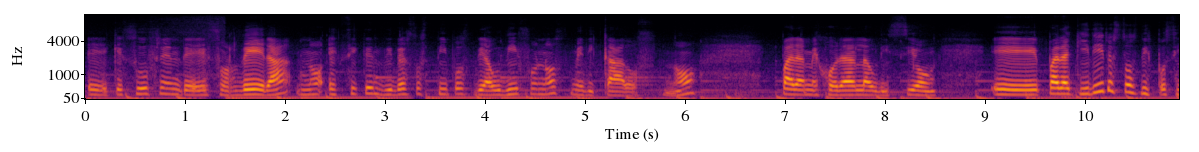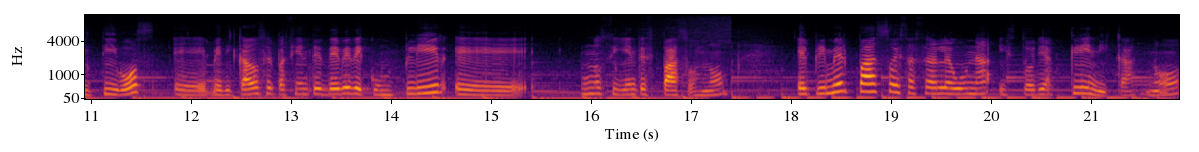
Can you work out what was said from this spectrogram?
eh, que sufren de sordera, ¿no? existen diversos tipos de audífonos medicados ¿no? para mejorar la audición. Eh, para adquirir estos dispositivos eh, medicados, el paciente debe de cumplir unos siguientes pasos. ¿no? El primer paso es hacerle una historia clínica, ¿no?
